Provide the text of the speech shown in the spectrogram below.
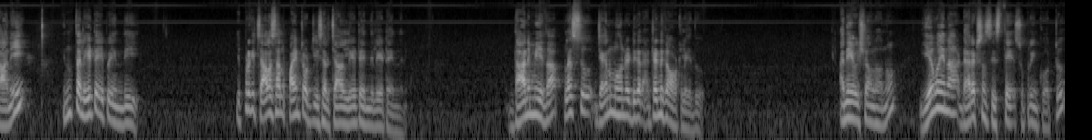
కానీ ఇంత లేట్ అయిపోయింది. ఇప్పటికి చాలాసార్లు పాయింట్అవుట్ చేశారు. చాలా లేట్ అయింది లేట్ అయిందని. దాని మీద ప్లస్ జగన్మోహన్ రెడ్డి గారు అటెండ్ కావట్లేదు. అనే విషయంలోనూ ఏమైనా డైరెక్షన్స్ ఇస్తే సుప్రీంకోర్టు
